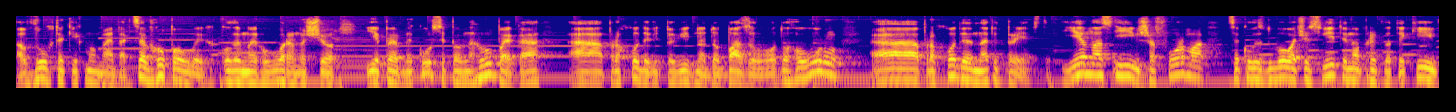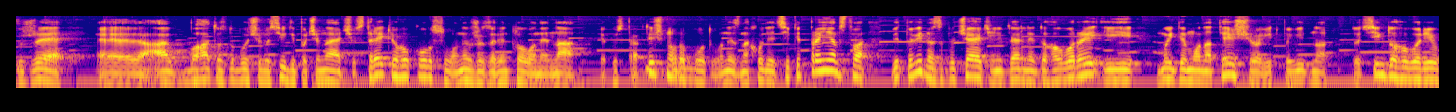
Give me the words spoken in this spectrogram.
в двох таких моментах. Це в групових, коли ми говоримо, що є певний курс і певна група, яка проходить відповідно до базового договору, проходить на підприємстві. Є в нас і інша форма, це коли здобувач освіти, наприклад, який вже а багато здобувачів освіти, починаючи з третього курсу, вони вже зорієнтовані на якусь практичну роботу. Вони знаходять ці підприємства, відповідно заключають індивідуальні договори, і ми йдемо на те, що відповідно до цих договорів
